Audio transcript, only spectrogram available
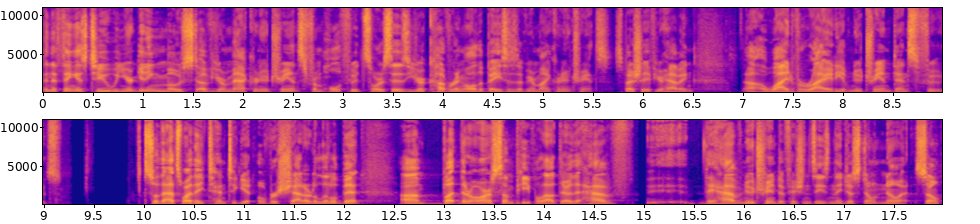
and the thing is too when you're getting most of your macronutrients from whole food sources you're covering all the bases of your micronutrients especially if you're having uh, a wide variety of nutrient dense foods so that's why they tend to get overshadowed a little bit um, but there are some people out there that have they have nutrient deficiencies and they just don't know it. So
